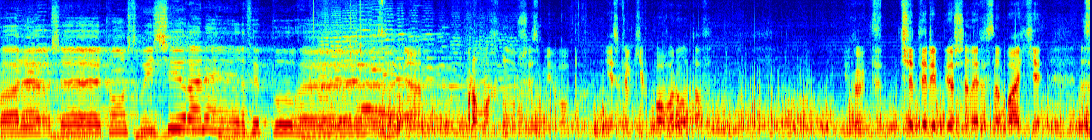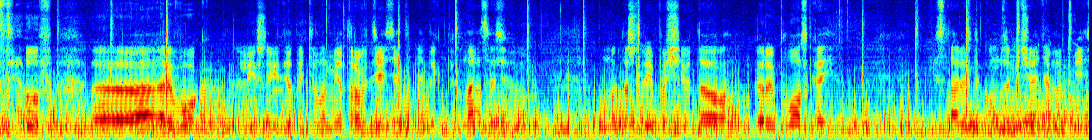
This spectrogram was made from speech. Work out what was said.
Bonheur se construit sur un air fait pour eux. Промахнувшись мимо нескольких поворотов, и как четыре бешеных собаки, сделав э, рывок лишних где-то километров 10 или 15, мы дошли почти до горы Плоской и стали в таком замечательном месте.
